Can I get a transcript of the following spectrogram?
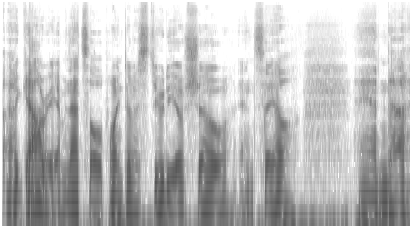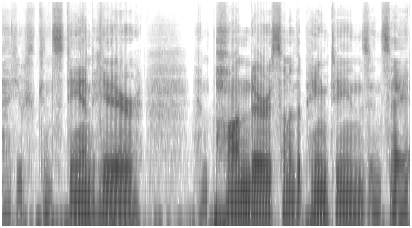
a gallery. I mean, that's the whole point of a studio show and sale. And uh, you can stand here and ponder some of the paintings and say,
